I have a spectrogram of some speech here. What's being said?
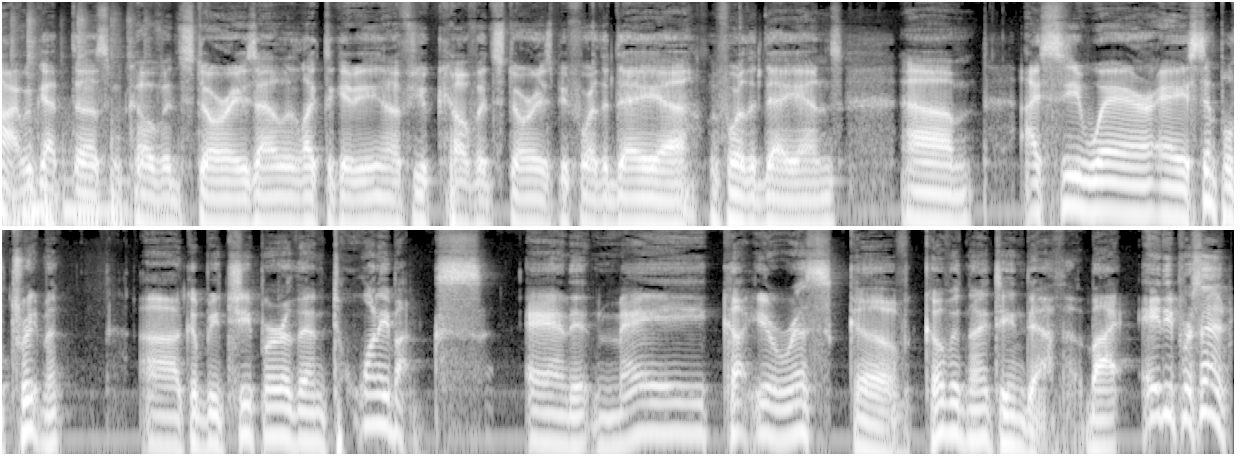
All right, we've got uh, some COVID stories. I would like to give you, you know, a few COVID stories before the day uh, before the day ends. Um, I see where a simple treatment uh, could be cheaper than twenty bucks, and it may cut your risk of COVID nineteen death by eighty percent.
